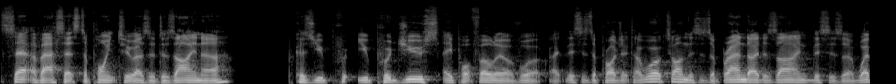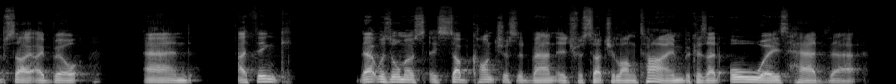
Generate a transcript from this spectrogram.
set of assets to point to as a designer because you pr- you produce a portfolio of work. Right? This is a project I worked on. This is a brand I designed. This is a website I built, and I think that was almost a subconscious advantage for such a long time because I'd always had that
